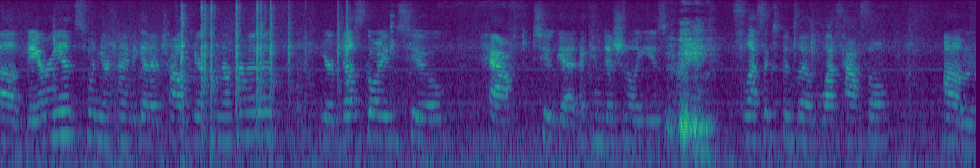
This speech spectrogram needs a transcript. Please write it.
a variance when you're trying to get a childcare center permitted, you're just going to have to get a conditional use permit. It's less expensive, less hassle. Um,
